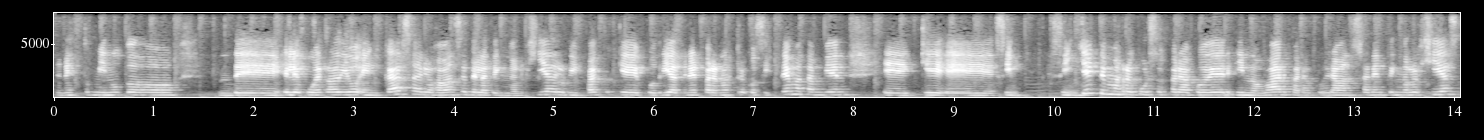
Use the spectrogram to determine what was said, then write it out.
en estos minutos de LQ Radio en casa, de los avances de la tecnología, de los impactos que podría tener para nuestro ecosistema también, eh, que eh, se, inyecten más recursos para poder innovar, para poder avanzar en tecnologías.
